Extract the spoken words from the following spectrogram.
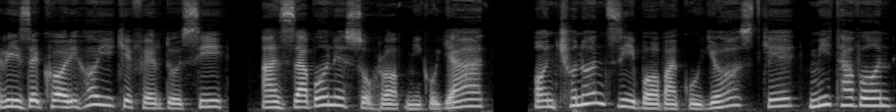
ریزکاری هایی که فردوسی از زبان سهراب می‌گوید آنچنان زیبا و گویاست که می‌توان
